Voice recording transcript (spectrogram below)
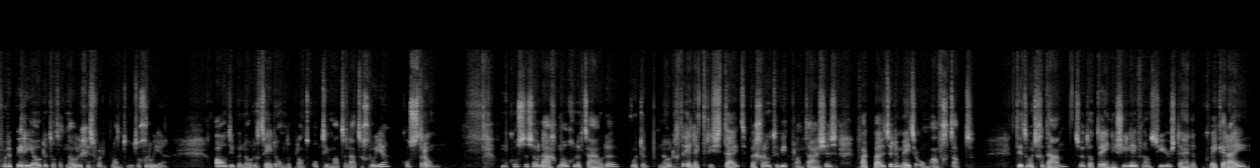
voor de periode dat het nodig is voor de plant om te groeien. Al die benodigdheden om de plant optimaal te laten groeien kost stroom. Om kosten zo laag mogelijk te houden, wordt de benodigde elektriciteit bij grote wietplantages vaak buiten de meter om afgetapt. Dit wordt gedaan zodat de energieleveranciers de hennepkwekerij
